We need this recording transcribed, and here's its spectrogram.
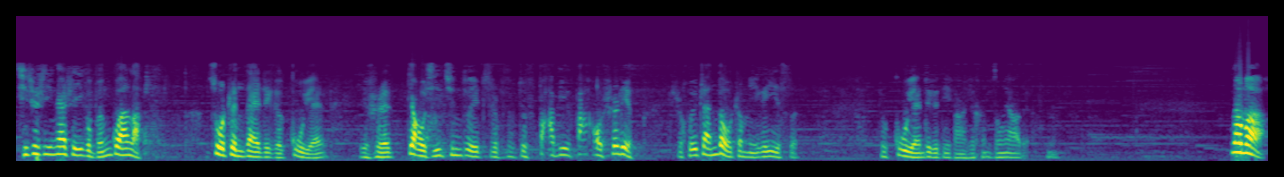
其实是应该是一个文官了，坐镇在这个固原，就是调集军队指就发兵发号施令，指挥战斗这么一个意思。就固原这个地方是很重要的。嗯。那么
